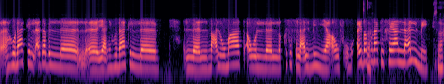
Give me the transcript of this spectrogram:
هناك الأدب يعني هناك المعلومات أو القصص العلمية أو أيضا صح. هناك الخيال العلمي. صح.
